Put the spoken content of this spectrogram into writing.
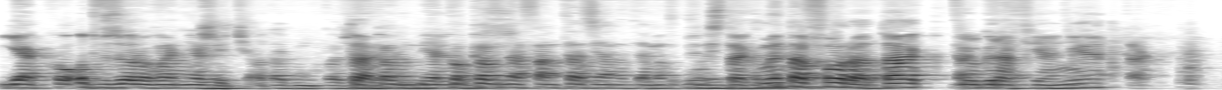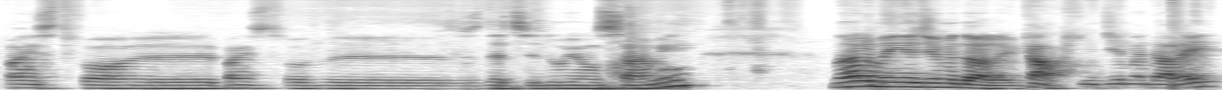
jako odwzorowania życia, o tak bym powiedział, tak, jako pewna fantazja na temat. Więc tak, metafora tak, tak, biografia nie. Tak. Państwo, y, państwo y, zdecydują sami. No ale my jedziemy dalej. Tak, jedziemy dalej.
